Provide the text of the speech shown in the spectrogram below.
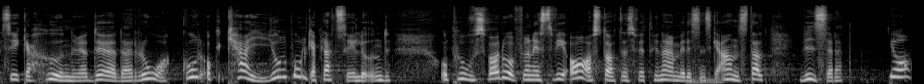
cirka 100 döda råkor och kajor på olika platser i Lund. Och provsvar då från SVA, Statens veterinärmedicinska anstalt, visade att ja,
